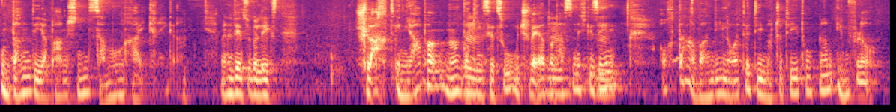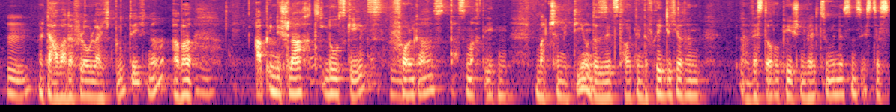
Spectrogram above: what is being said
und dann die japanischen Samurai-Krieger. Wenn du dir jetzt überlegst, Schlacht in Japan, ne, da ging es ja zu mit Schwert und hast du nicht gesehen. Auch da waren die Leute, die Matcha-Tee getrunken haben, im Flow. Weil da war der Flow leicht blutig, ne? aber ab in die Schlacht, los geht's, Vollgas, das macht eben Matcha mit dir. Und das ist jetzt heute in der friedlicheren äh, westeuropäischen Welt zumindest, ist das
